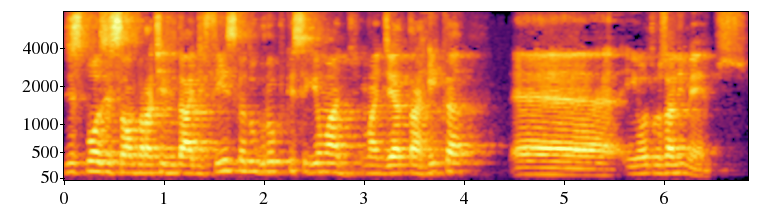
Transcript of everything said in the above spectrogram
disposição para atividade física do grupo que seguiu uma, uma dieta rica é, em outros alimentos.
